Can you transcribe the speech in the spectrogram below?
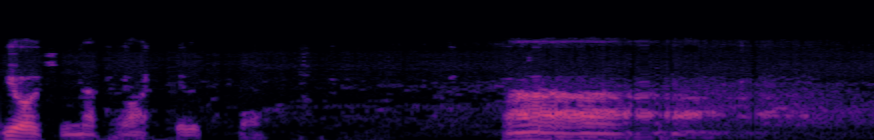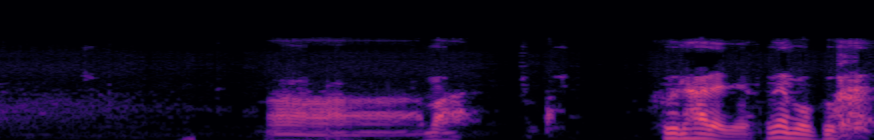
行事になってますけれども。ああ、ああ、まあ、不慣れですね、僕は。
